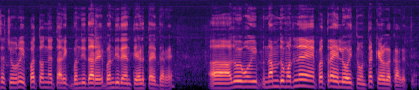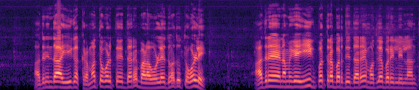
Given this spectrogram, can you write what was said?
ಸಚಿವರು ಇಪ್ಪತ್ತೊಂದನೇ ತಾರೀಕು ಬಂದಿದ್ದಾರೆ, ಬಂದಿದೆ ಅಂತ ಹೇಳ್ತಾ ಇದ್ದಾರೆ. ಅದು ನಮ್ಮದು ಮೊದಲನೇ ಪತ್ರ ಎಲ್ಲಿ ಹೋಯಿತು ಅಂತ ಕೇಳಬೇಕಾಗತ್ತೆ. ಅದರಿಂದ ಈಗ ಕ್ರಮ ತಗೊಳ್ತಾ ಇದ್ದಾರೆ ಭಾಳ ಒಳ್ಳೆಯದು ಅದು ತಗೊಳ್ಳಿ. ಆದರೆ ನಮಗೆ ಈಗ ಪತ್ರ ಬರೆದಿದ್ದಾರೆ, ಮೊದಲೇ ಬರೀಲಿಲ್ಲ ಅಂತ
